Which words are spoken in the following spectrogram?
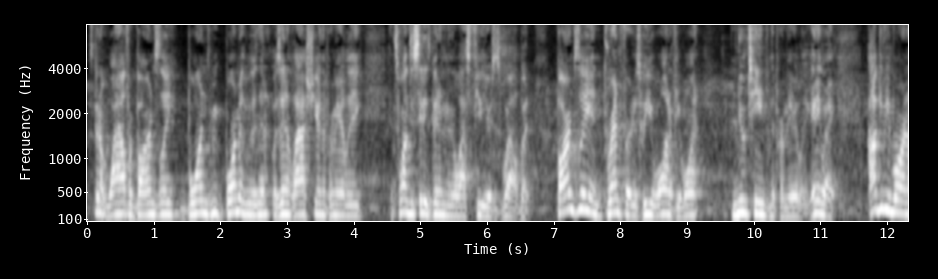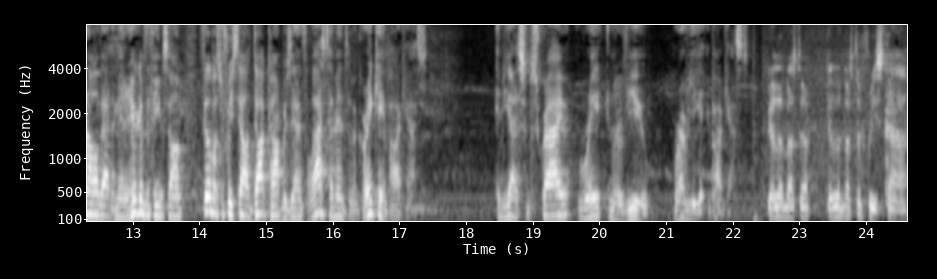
It's been a while for Barnsley. Bournemouth was in, was in it last year in the Premier League, and Swansea City has been in, in the last few years as well. But Barnsley and Brentford is who you want if you want new teams in the Premier League. Anyway, I'll give you more on all of that in a minute. Here comes the theme song. FilibusterFreestyle.com presents the last 10 minutes of a great game podcast. And you got to subscribe, rate, and review wherever you get your podcasts. Filibuster, filibuster freestyle.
